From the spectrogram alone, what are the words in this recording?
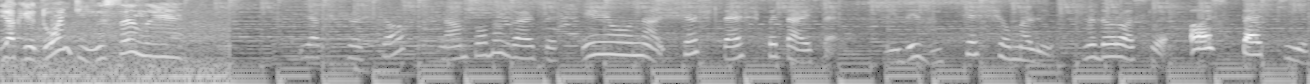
як і доньки, і сини. Що, нам помагайте. І у нас щось теж питайте. І дивіться, що малі. Ми доросли Ось такі.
